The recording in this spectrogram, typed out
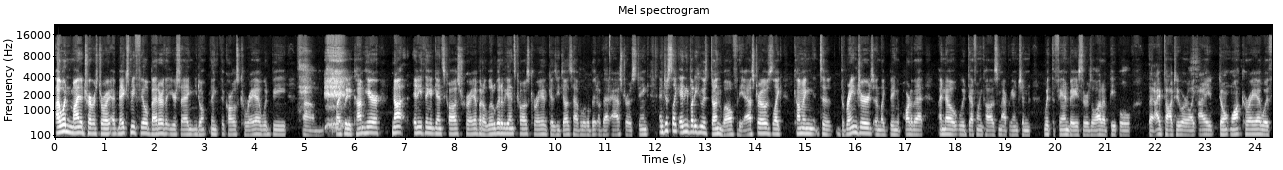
I wouldn't mind a Trevor Story. It makes me feel better that you're saying you don't think that Carlos Correa would be um, likely to come here. Not anything against Carlos Correa, but a little bit of against Carlos Correa because he does have a little bit of that Astros stink. And just like anybody who has done well for the Astros, like coming to the Rangers and like being a part of that, I know would definitely cause some apprehension with the fan base. There's a lot of people that I've talked to are like, I don't want Correa with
